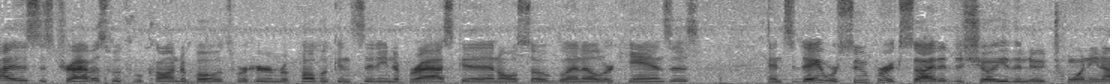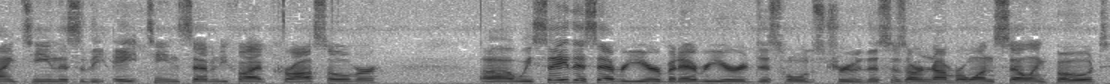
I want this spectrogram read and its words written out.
Hi, this is Travis with Waconda Boats. We're here in Republican City, Nebraska and also Glen Elder, Kansas. And today we're super excited to show you the new 2019, this is the 1875 crossover. Uh, we say this every year, but every year it just holds true. This is our number one selling boat.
